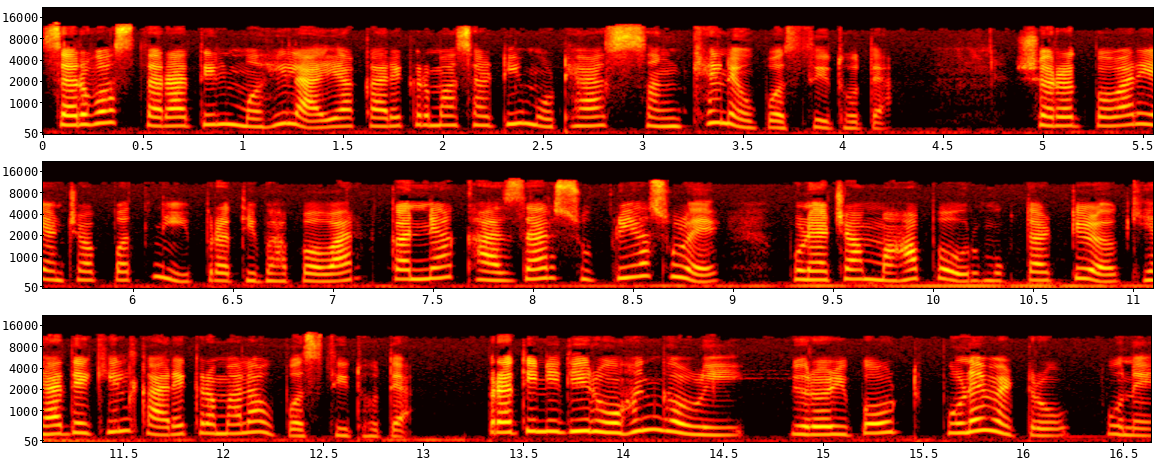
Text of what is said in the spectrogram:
सर्व स्तरातील महिला या कार्यक्रमासाठी मोठ्या संख्येने उपस्थित होत्या. शरद पवार यांच्या पत्नी प्रतिभा पवार कन्या खासदार सुप्रिया सुळे पुण्याच्या महापौर मुक्ता टिळक ह्या देखील कार्यक्रमाला उपस्थित होत्या. प्रतिनिधी Rohan Gawali bureau report Pune metro Pune.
